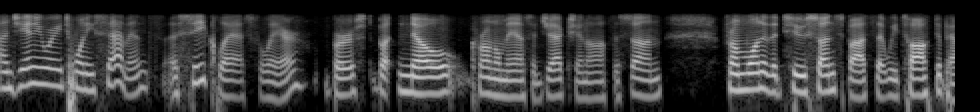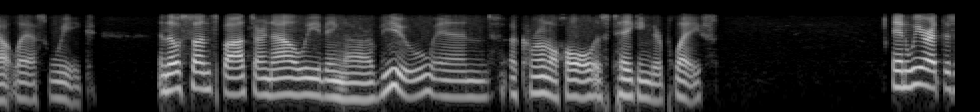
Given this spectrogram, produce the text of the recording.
On January 27th, a C class flare burst, but no coronal mass ejection off the sun from one of the two sunspots that we talked about last week. And those sunspots are now leaving our view, and a coronal hole is taking their place. And we are at the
